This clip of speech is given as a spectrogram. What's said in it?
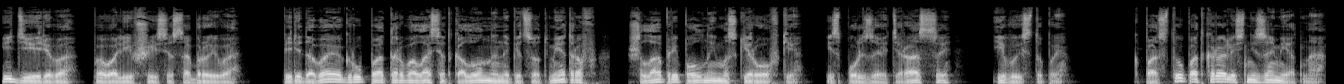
и дерево, повалившееся с обрыва. Передовая группа оторвалась от колонны на 500 метров, шла при полной маскировке, используя террасы и выступы. К посту подкрались незаметно.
